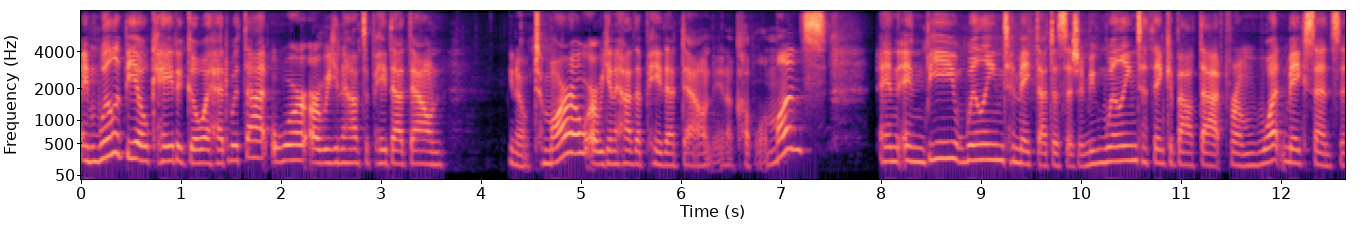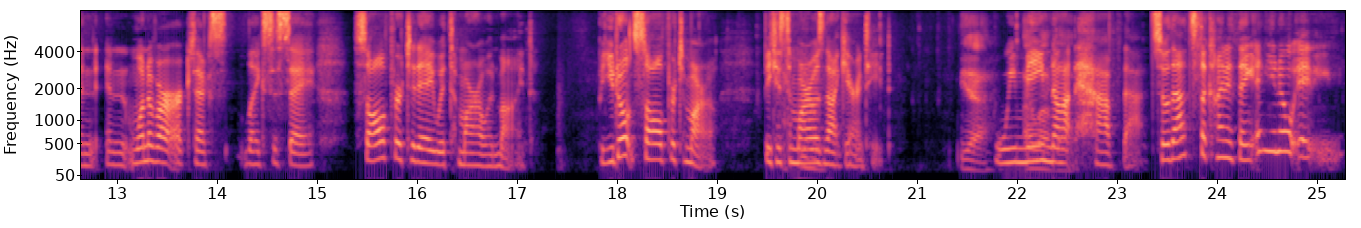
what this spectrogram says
And will it be okay to go ahead with that? Or are we going to have to pay that down, you know, tomorrow? Are we going to have to pay that down in a couple of months? And, and be willing to make that decision. Be willing to think about that from what makes sense. And, and one of our architects likes to say, solve for today with tomorrow in mind. But you don't solve for tomorrow because tomorrow mm. is not guaranteed. Yeah. We may not that. have that. So that's the kind of thing. And you know, it,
